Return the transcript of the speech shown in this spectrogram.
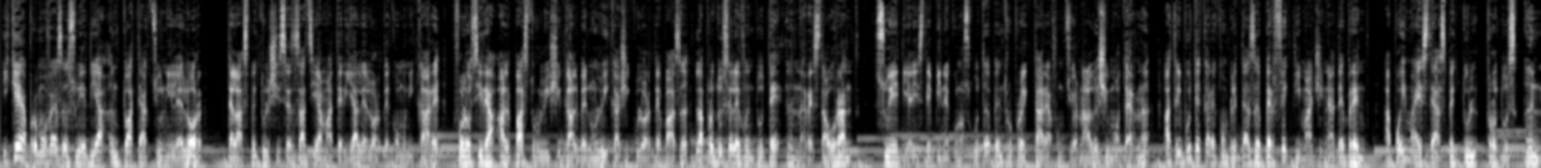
Ikea promovează Suedia în toate acțiunile lor, de la aspectul și senzația materialelor de comunicare, folosirea albastrului și galbenului ca și culori de bază la produsele vândute în restaurant. Suedia este bine cunoscută pentru proiectarea funcțională și modernă, atribute care completează perfect imaginea de brand. Apoi mai este aspectul produs în.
